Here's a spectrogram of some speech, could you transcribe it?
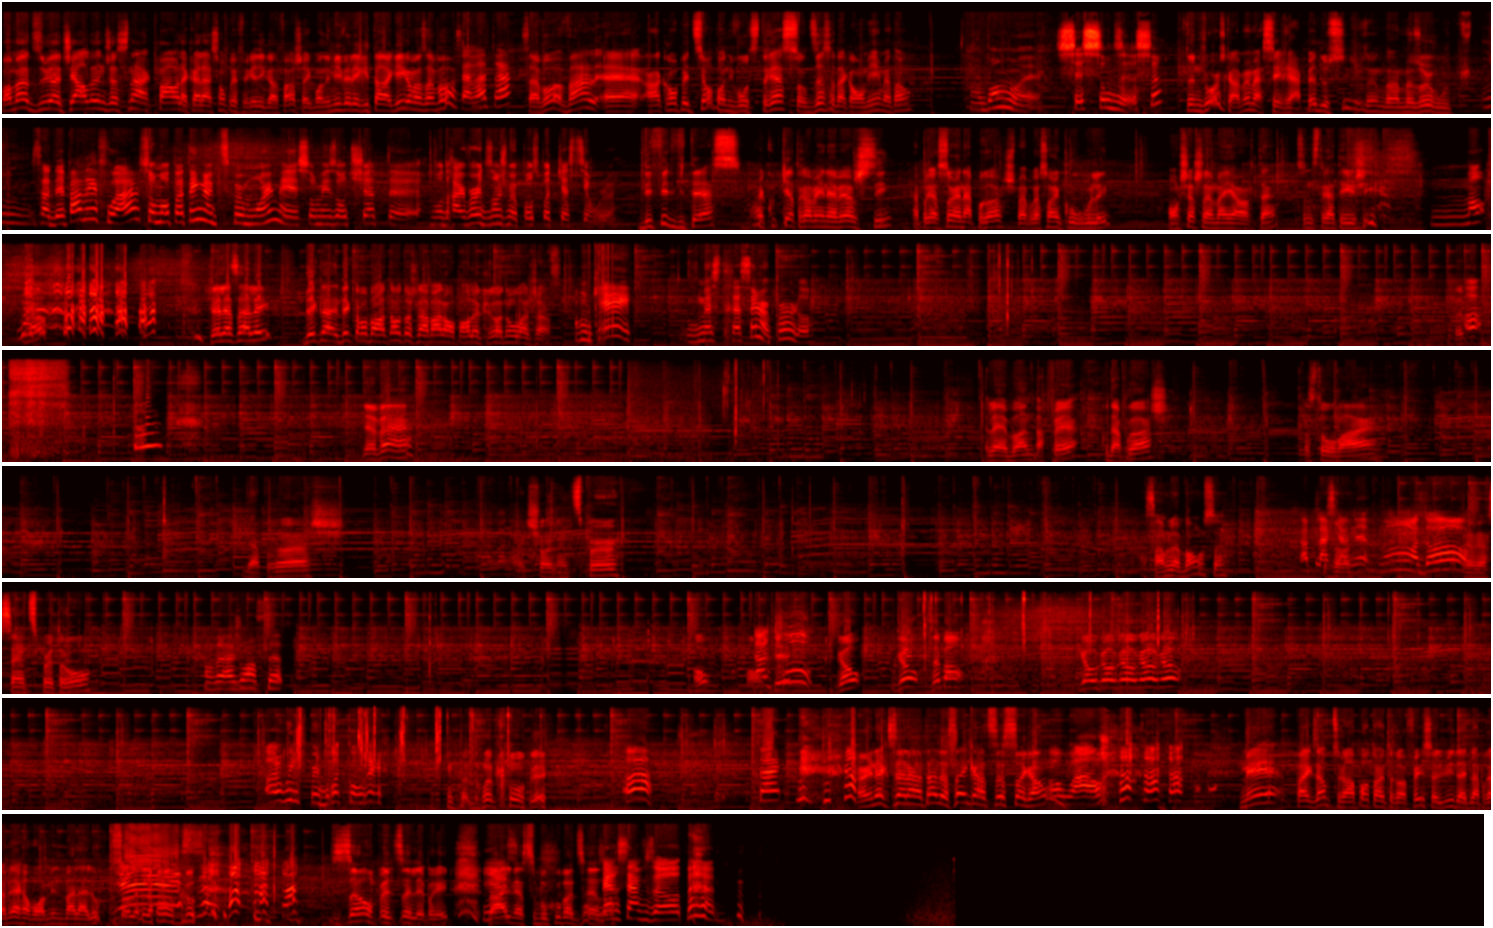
Moment du euh, challenge snack par la collation préférée des golfeurs. Je suis avec mon ami Valérie Tanguay. Comment ça va? Ça va, toi? Ça va. Val, euh, en compétition, ton niveau de stress sur 10, c'est à combien, mettons? Un bon euh, 6 sur 10, ça. T'es une joueuse quand même assez rapide aussi, je veux dire, dans la mesure où... Hmm, Ça dépend des fois. Sur mon putting, un petit peu moins, mais sur mes autres shots, euh, mon driver, disons, je me pose pas de questions. Là. Défi de vitesse, un coup de 89 verges ici, après ça, une approche, puis après ça, un coup roulé. On cherche le meilleur temps. C'est une stratégie. Non. Je te laisse aller. Dès que, la- dès que ton bâton touche la balle, on part le chrono, bonne chance. OK. Vous me stressez un peu, là. Le vent, hein? Elle est bonne, parfait. Coup d'approche. Ça, c'est ouvert. D'approche. On va être short un petit peu. Ça semble bon, ça. Frappe la Ça canette. Non, adore. Traverser un petit peu trop. On va la jouer en flotte. Oh! Bon Dans le trou. Go! Go! C'est bon! Go, go, go, go, go! Ah oui, je peux le droit de courir. Le droit de courir. Ah! Un excellent temps de 56 secondes. Oh, wow. Mais, par exemple, tu remportes un trophée, celui d'être la première à avoir mis une balle à l'eau sur le long coup. Ça, on peut le célébrer. Yes. Val, merci beaucoup. Bonne saison. Merci à vous autres.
